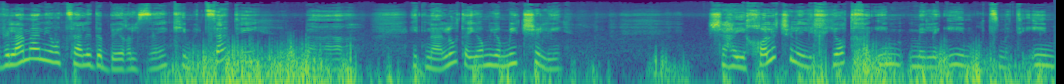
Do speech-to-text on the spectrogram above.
ולמה אני רוצה לדבר על זה? כי מצאתי בהתנהלות היומיומית שלי שהיכולת שלי לחיות חיים מלאים, עוצמתיים,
